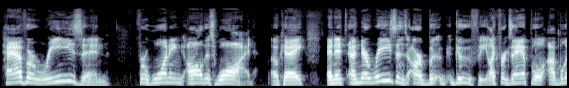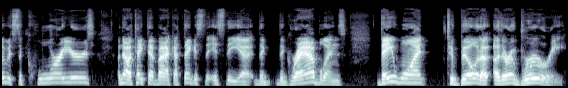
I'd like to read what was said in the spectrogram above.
have a reason for wanting all this wad. Okay, and it and their reasons are b- goofy. Like for example, I believe it's the Quarriors. No, I take that back. I think it's the it's the uh, the the Grablins. They want to build a, a- their own brewery.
